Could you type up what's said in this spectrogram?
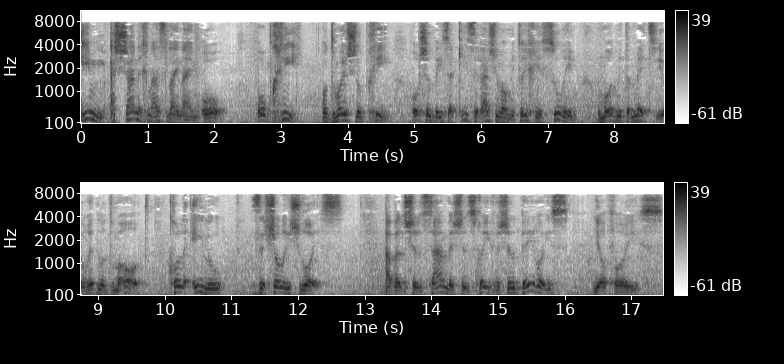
אם עשן נכנס לעיניים, או, או בכי, או דמוי של בכי, או של ביס הכיסא, רש"י אומר, מתוך יסורים, הוא מאוד מתאמץ ויורד לו דמעות, כל אלו זה שלוש רויס. אבל של סם ושל שחוק ושל פירויס, יופויס.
